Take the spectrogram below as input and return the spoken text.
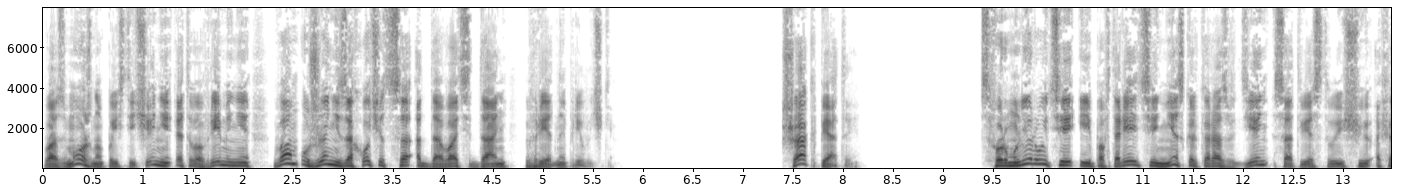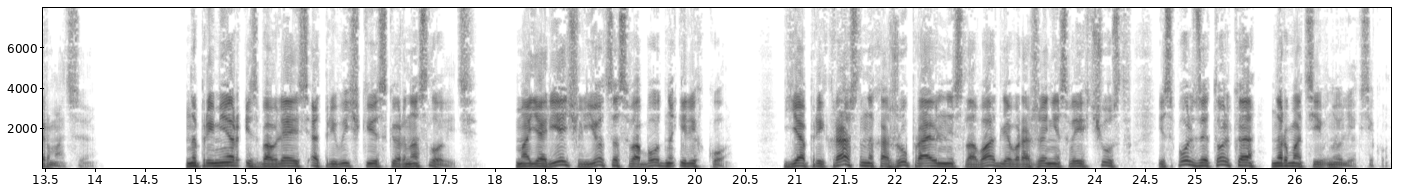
Возможно, по истечении этого времени вам уже не захочется отдавать дань вредной привычке. Шаг пятый. Сформулируйте и повторяйте несколько раз в день соответствующую аффирмацию. Например, избавляясь от привычки сквернословить. «Моя речь льется свободно и легко я прекрасно нахожу правильные слова для выражения своих чувств, используя только нормативную лексику.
